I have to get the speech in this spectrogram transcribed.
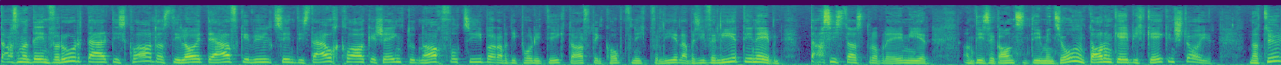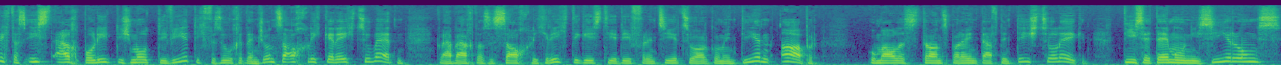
Dass man den verurteilt, ist klar. Dass die Leute aufgewühlt sind, ist auch klar geschenkt und nachvollziehbar. Aber die Politik darf den Kopf nicht verlieren. Aber sie verliert ihn eben. Das ist das Problem hier an dieser ganzen Dimension. Und darum gebe ich Gegensteuer. Natürlich, das ist auch politisch motiviert. Ich versuche dem schon sachlich gerecht zu werden. Ich glaube auch, dass es sachlich richtig ist, hier differenziert zu argumentieren. Aber um alles transparent auf den Tisch zu legen, diese Dämonisierungs,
